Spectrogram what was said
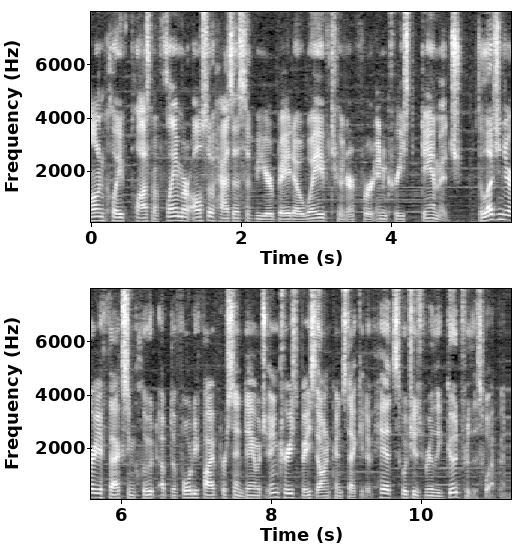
Enclave plasma flamer also has a severe beta wave tuner for increased damage. The legendary effects include up to 45% damage increase based on consecutive hits, which is really good for this weapon,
